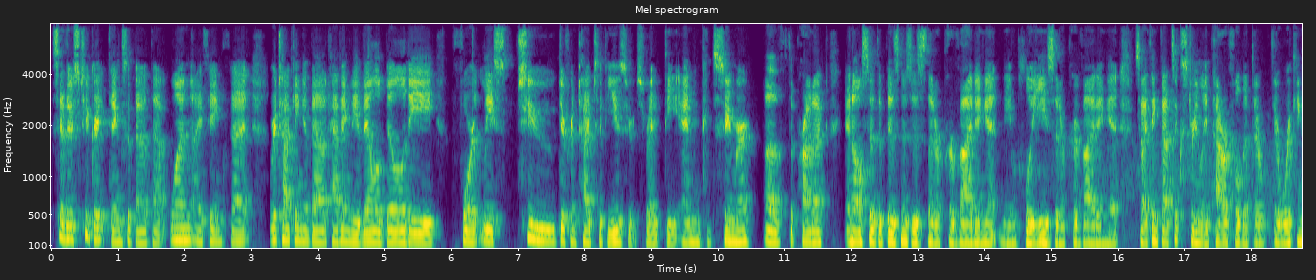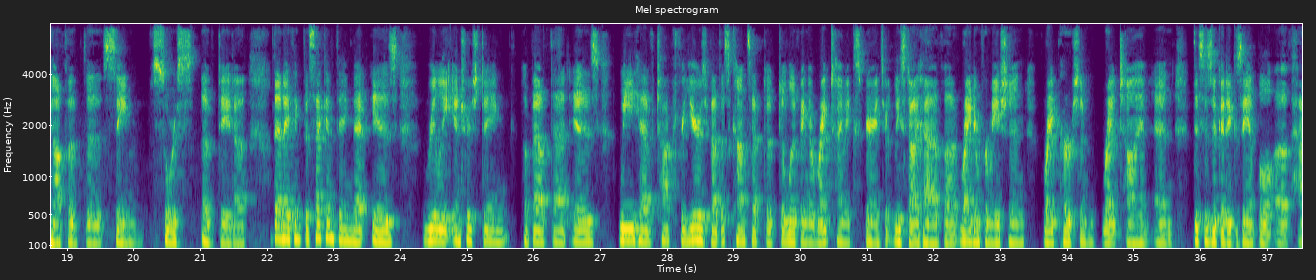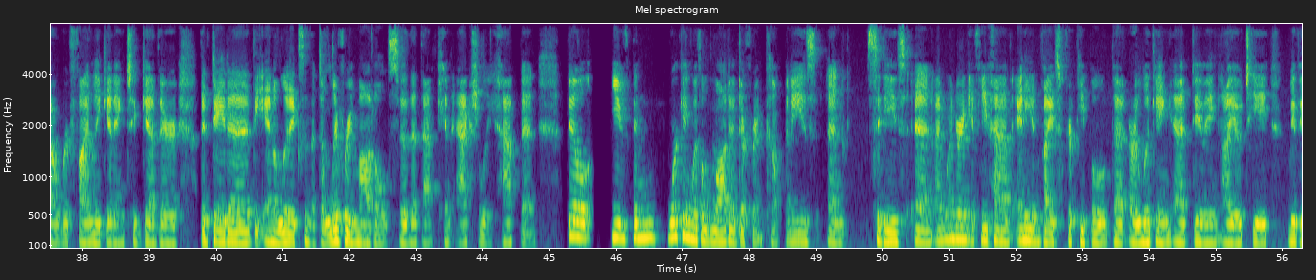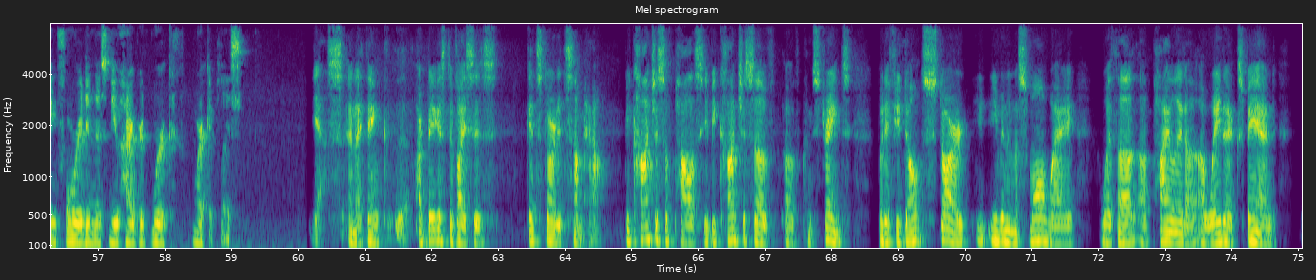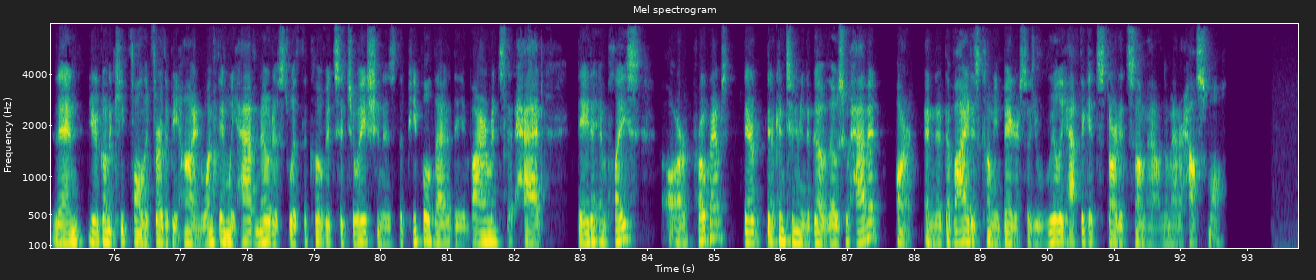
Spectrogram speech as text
So there's two great things about that. One, I think that we're talking about having the availability for at least two different types of users, right? The end consumer of the product and also the businesses that are providing it and the employees that are providing it. So I think that's extremely powerful that they're they're working off of the same source of data. Then I think the second thing that is really interesting about that is we have talked for years about this concept of delivering a right time experience, or at least I have uh, right information, right person, right time. And this is a good example of how we're finally getting together the data, the analytics, and the delivery models so that that can actually happen. Bill, you've been working with a lot of different companies and cities. And I'm wondering if you have any advice for people that are looking at doing IoT moving forward in this new hybrid work marketplace. Yes. And I think our biggest advice is get started somehow. Be conscious of policy, be conscious of, of constraints. But if you don't start, even in a small way, with a, a pilot, a, a way to expand, then you're going to keep falling further behind. One thing we have noticed with the COVID situation is the people that the environments that had data in place or programs, they're they're continuing to go. Those who haven't aren't, and the divide is coming bigger. So you really have to get started somehow, no matter how small.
